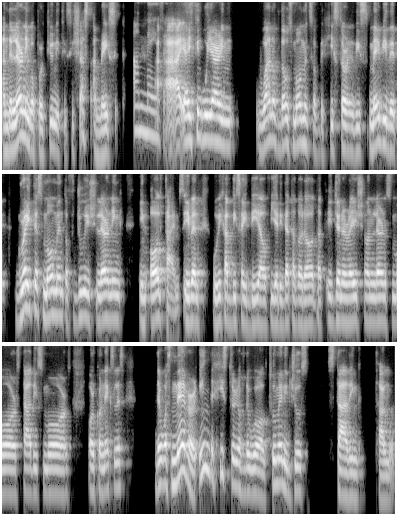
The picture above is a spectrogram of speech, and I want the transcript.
and the learning opportunities is just amazing. Amazing. I, I think we are in one of those moments of the history. This may be the greatest moment of Jewish learning in all times. Even we have this idea of Yeridat HaDorot, that each generation learns more, studies more, or connects less. There was never in the history of the world too many Jews studying Talmud.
